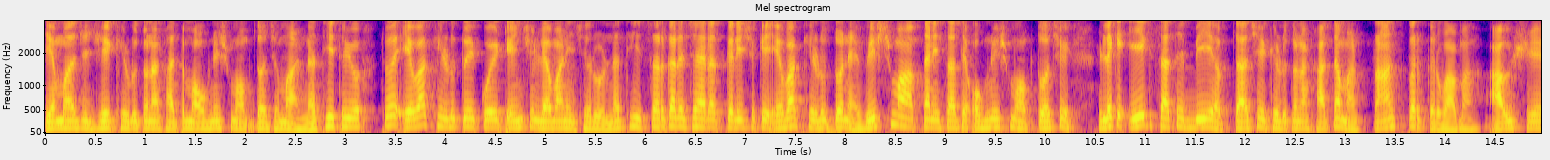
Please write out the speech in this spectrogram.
તેમજ જે ખેડૂતોના ખાતામાં ઓગણીસમો હપ્તો જમા નથી થયો, તો એવા ખેડૂતોએ કોઈ ટેન્શન લેવાની જરૂર નથી. સરકારે જાહેરાત કરી છે કે એવા ખેડૂતોને વીસમા હપ્તાની સાથે ઓગણીસમો હપ્તો છે, એટલે કે એક સાથે બે હપ્તા છે ખેડૂતોના ખાતામાં ટ્રાન્સફર કરવામાં આવશે.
